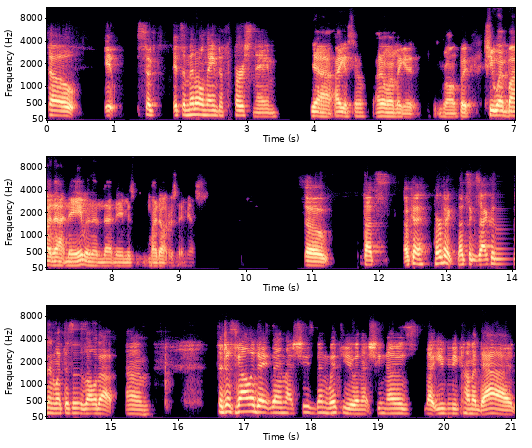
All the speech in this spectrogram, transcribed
So it so it's a middle name to first name. Yeah, I guess so. I don't want to make it wrong, but she went by that name, and then that name is my daughter's name. Yes. So that's okay, perfect. That's exactly then what this is all about. Um, to just validate then that she's been with you and that she knows that you've become a dad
